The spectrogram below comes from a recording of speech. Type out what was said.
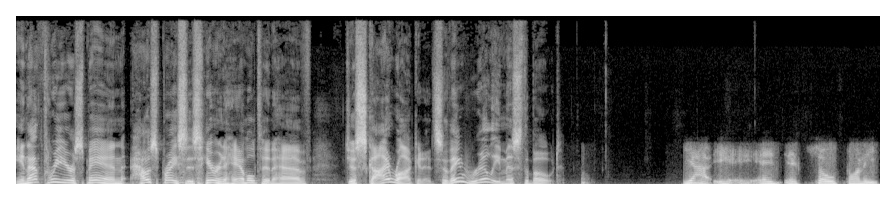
In that three year span, house prices here in Hamilton have just skyrocketed. So they really missed the boat. Yeah, it, it, it's so funny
